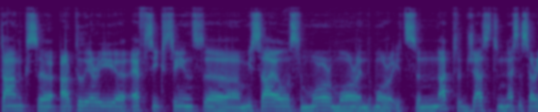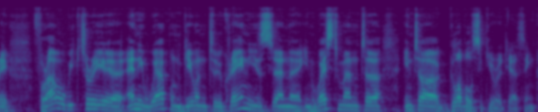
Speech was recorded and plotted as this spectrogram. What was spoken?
tanks, artillery, F-16s, missiles, more, more, and more. It's not just necessary for our victory, uh, any weapon given to Ukraine is an uh, investment uh, into global security. I think.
